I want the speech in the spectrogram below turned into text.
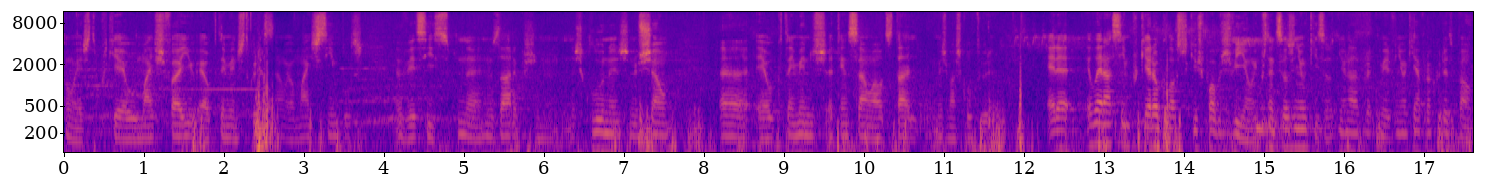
com este, porque é o mais feio, é o que tem menos decoração, é o mais simples. A ver se isso na, nos arcos, nas colunas, no chão, uh, é o que tem menos atenção ao detalhe, mesmo à escultura. Era, ele era assim porque era o claustro que os pobres viam, e portanto, se eles vinham aqui, se eles não tinham nada para comer, vinham aqui à procura de pão,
